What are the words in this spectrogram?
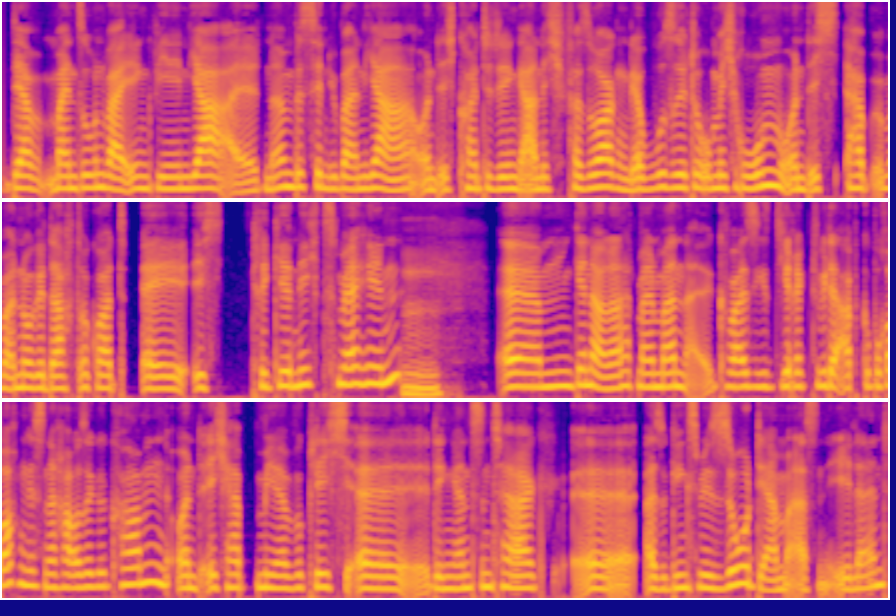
der, mein Sohn war irgendwie ein Jahr alt, ne? ein bisschen über ein Jahr. Und ich konnte den gar nicht versorgen. Der wuselte um mich rum und ich habe immer nur gedacht, oh Gott, ey, ich kriege hier nichts mehr hin. Mhm. Ähm, genau, dann hat mein Mann quasi direkt wieder abgebrochen, ist nach Hause gekommen und ich habe mir wirklich äh, den ganzen Tag, äh, also ging es mir so dermaßen elend,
